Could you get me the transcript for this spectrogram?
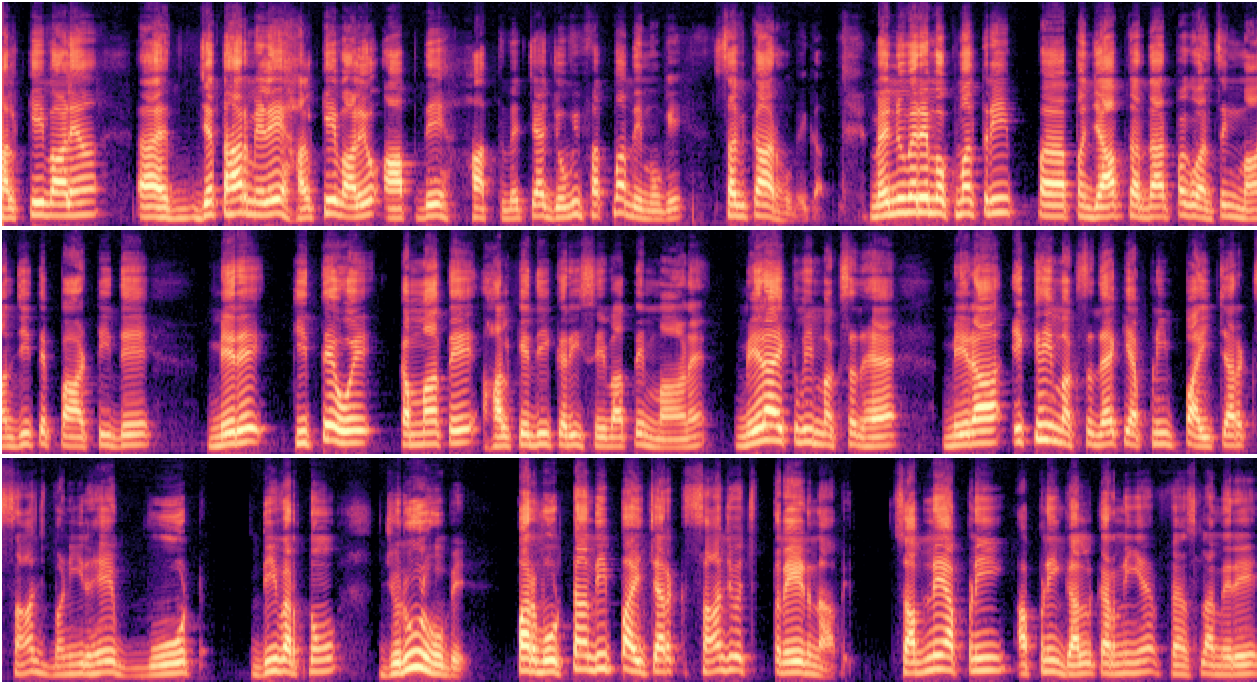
ਹਲਕੇ ਵਾਲਿਆਂ ਜਿੱਤ ਹਾਰ ਮੇਰੇ ਹਲਕੇ ਵਾਲਿਓ ਆਪ ਦੇ ਹੱਥ ਵਿੱਚ ਹੈ, ਜੋ ਵੀ ਫਤਵਾ ਦੇਵੋਗੇ, ਸਵੀਕਾਰ ਹੋਵੇਗਾ। ਮੈਨੂੰ ਮੇਰੇ ਮੁੱਖ ਮੰਤਰੀ ਪੰਜਾਬ ਸਰਦਾਰ ਭਗਵੰਤ ਸਿੰਘ ਮਾਨ ਜੀ ਤੇ ਪਾਰਟੀ ਦੇ ਮੇਰੇ ਕੀਤੇ ਹੋਏ ਕੰਮਾਂ ਤੇ ਹਲਕੇ ਦੀ ਕਰੀ ਸੇਵਾ ਤੇ ਮਾਣ ਹੈ। ਮੇਰਾ ਇੱਕ ਵੀ ਮਕਸਦ ਹੈ, ਮੇਰਾ ਇੱਕ ਹੀ ਮਕਸਦ ਹੈ ਕਿ ਆਪਣੀ ਭਾਈਚਾਰਕ ਸਾਂਝ ਬਣੀ ਰਹੇ, ਵੋਟ ਦੀ ਵਰਤੋਂ ਜ਼ਰੂਰ ਹੋਵੇ, ਪਰ ਵੋਟਾਂ ਦੀ ਭਾਈਚਾਰਕ ਸਾਂਝ ਵਿੱਚ ਤਰੇੜ ਨਾ ਆਵੇ। ਸਭ ਨੇ ਆਪਣੀ ਆਪਣੀ ਗੱਲ ਕਰਨੀ ਹੈ। ਫੈਸਲਾ ਮੇਰੇ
